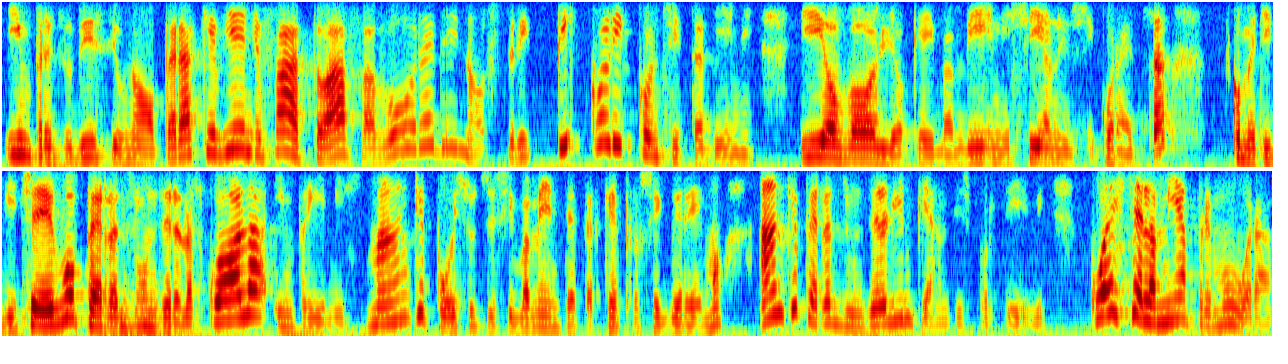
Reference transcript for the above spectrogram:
in pregiudizio un'opera che viene fatta a favore dei nostri piccoli concittadini. Io voglio che i bambini siano in sicurezza, come ti dicevo, per raggiungere la scuola in primis, ma anche poi successivamente, perché proseguiremo, anche per raggiungere gli impianti sportivi. Questa è la mia premura,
